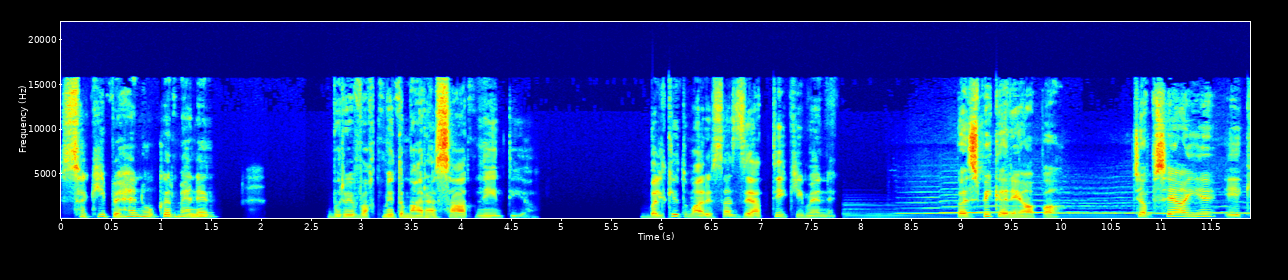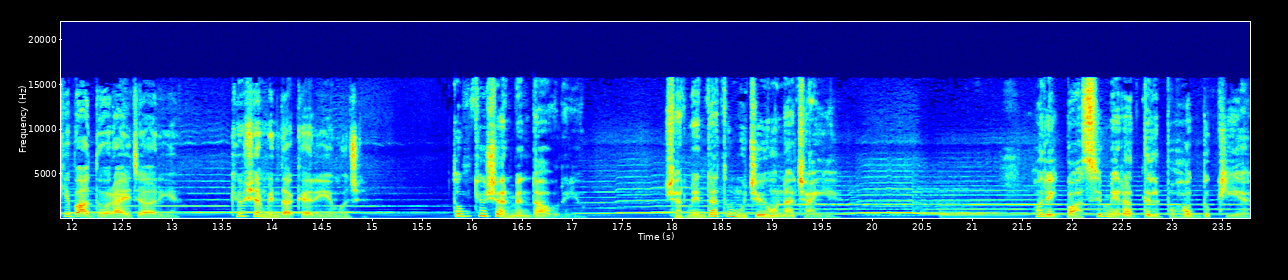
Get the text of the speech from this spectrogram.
सगी बहन होकर मैंने बुरे वक्त में तुम्हारा साथ नहीं दिया। बल्कि तुम्हारे साथ ज्यादती की मैंने। बस भी करें आपा। जब से आई हैं एक ही बात दोहराई जा रही है। क्यों शर्मिंदा कर रही है मुझे? तुम क्यों शर्मिंदा हो रही हो? शर्मिंदा तो मुझे होना चाहिए। और एक बात से मेरा दिल बहुत दुखी है।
